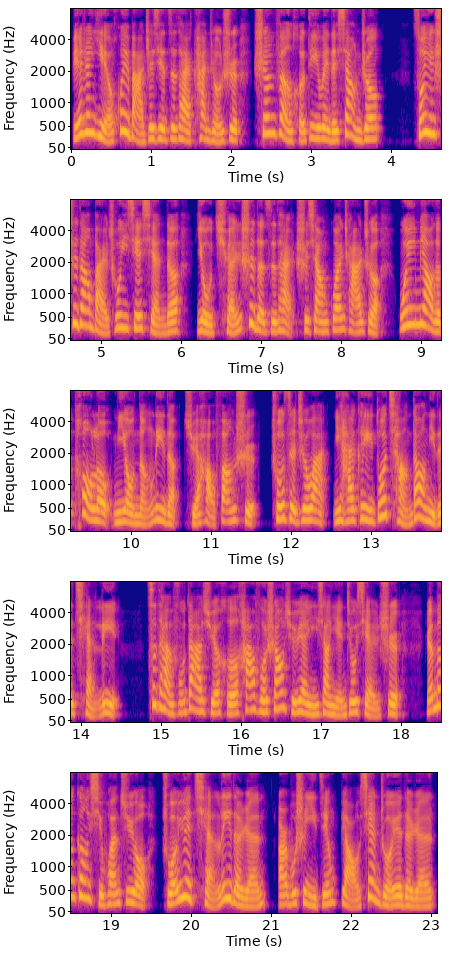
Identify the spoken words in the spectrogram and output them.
别人也会把这些姿态看成是身份和地位的象征。所以，适当摆出一些显得有权势的姿态，是向观察者微妙的透露你有能力的绝好方式。除此之外，你还可以多抢到你的潜力。斯坦福大学和哈佛商学院一项研究显示，人们更喜欢具有卓越潜力的人，而不是已经表现卓越的人。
